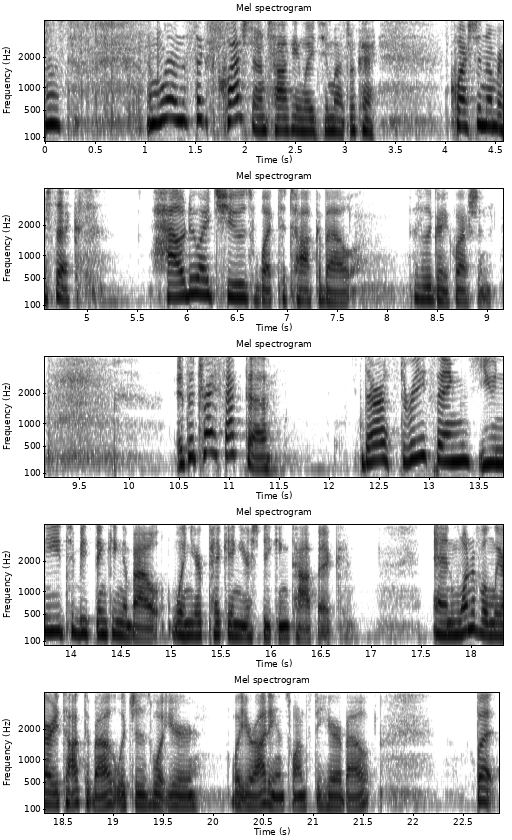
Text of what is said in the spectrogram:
Oh my God. I'm on the sixth question. I'm talking way too much. Okay. Question number six How do I choose what to talk about? This is a great question. It's a trifecta. There are three things you need to be thinking about when you're picking your speaking topic. And one of them we already talked about, which is what your what your audience wants to hear about. But,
